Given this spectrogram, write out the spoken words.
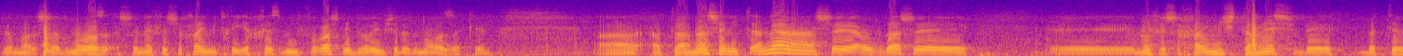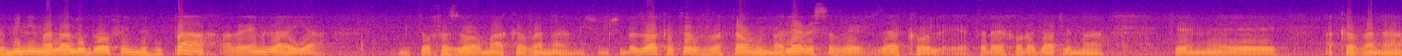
כלומר, שהדמור, שנפש החיים מתייחס במפורש לדברים של אדמו"ר הזקן. הטענה שנטענה, שהעובדה ש... אה, החיים משתמש בטרמינים הללו באופן מהופך, הרי אין ראייה מתוך הזוהר מה הכוונה, משום שבזוהר כתוב אתה הוא ממלא וסובב, זה הכל, אתה לא יכול לדעת למה כן אה, הכוונה.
